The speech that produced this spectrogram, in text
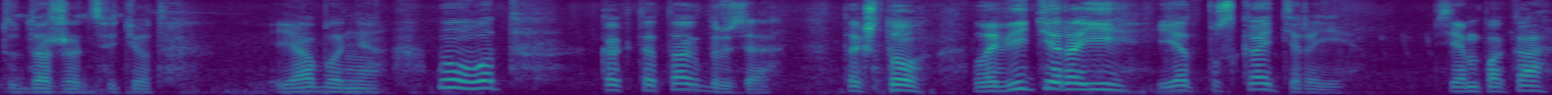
Тут даже цветет яблоня. Ну вот, как-то так, друзья. Так что ловите раи и отпускайте раи. Всем пока.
